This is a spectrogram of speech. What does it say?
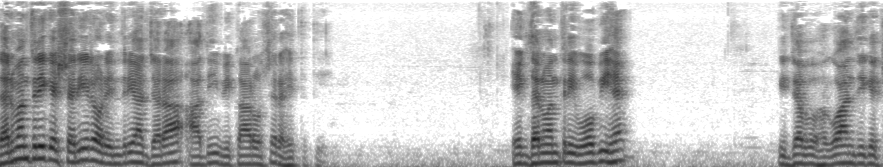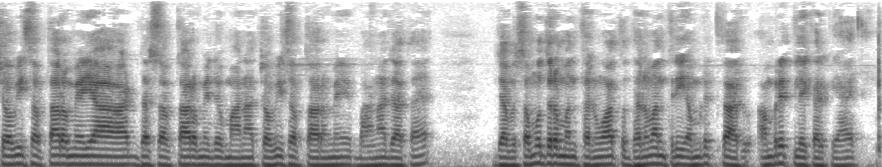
धनवंतरी के शरीर और इंद्रियाँ जरा आदि विकारों से रहित थी। एक धनवंतरी वो भी है कि जब भगवान जी के चौबीस अवतारों में या आठ, दस अवतारों में जो माना, चौबीस अवतारों में माना जाता है, जब समुद्र मंथन हुआ तो धनवंतरी अमृत का अमृत लेकर के आए थे।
